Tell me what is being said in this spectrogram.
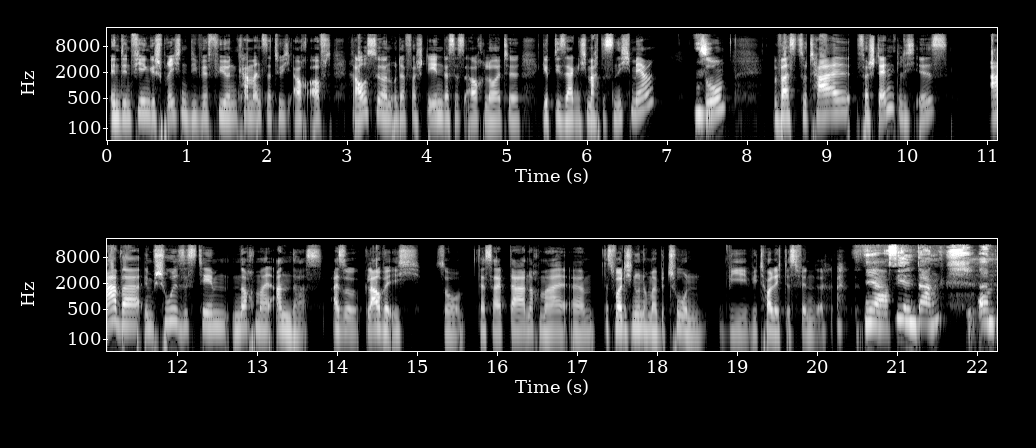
in den vielen Gesprächen, die wir führen, kann man es natürlich auch oft raushören oder verstehen, dass es auch Leute gibt, die sagen, ich mache das nicht mehr. Mhm. So, was total verständlich ist, aber im Schulsystem nochmal anders. Also glaube ich so. Deshalb da nochmal, ähm, das wollte ich nur nochmal betonen, wie, wie toll ich das finde. Ja, vielen Dank. Ähm,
